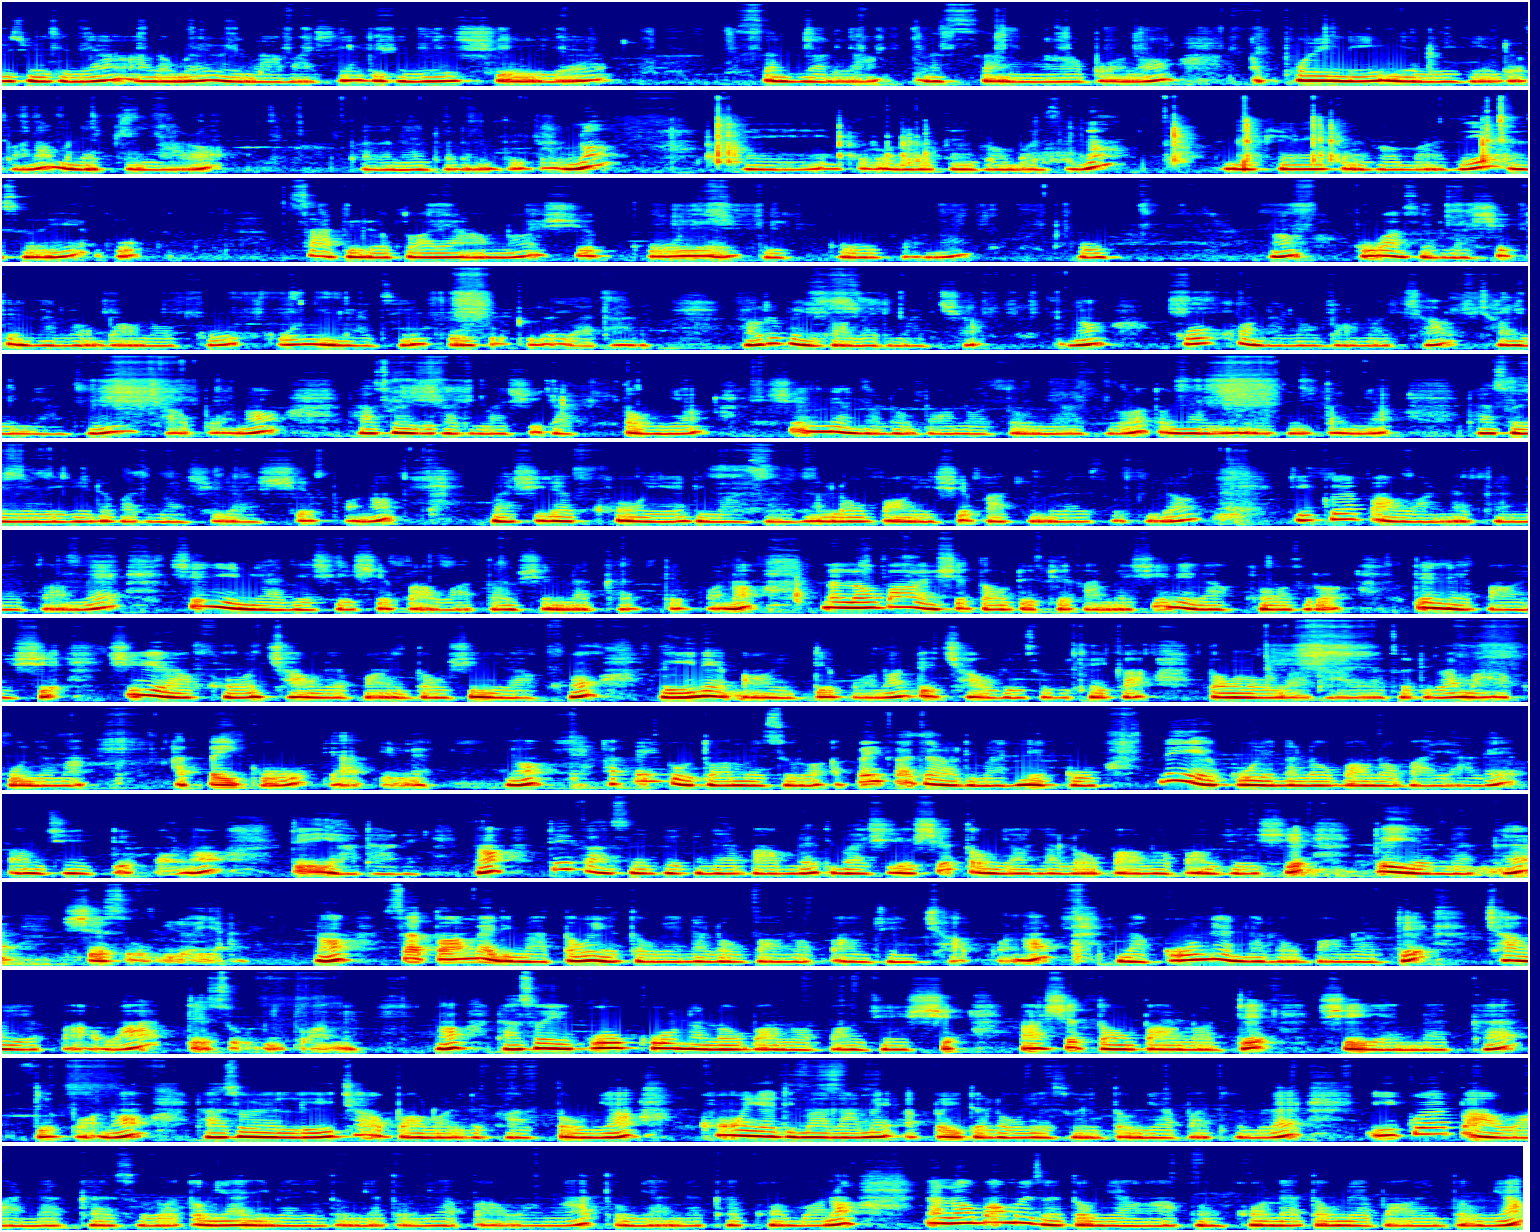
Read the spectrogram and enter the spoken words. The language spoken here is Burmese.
လူချင်းချင်းများအားလုံးပဲမင်္ဂလာပါရှင်ဒီကနေ့ရှေ့ရက်12လ25ပေါ့နော်အဖွင့်နေ့ညနေခင်းတော့ပါနော်မနေ့ကကတော့ဘာကနန်းထွက်တယ်မသိဘူးနော်အဲကိုရောလည်းကန်ကောင်းပါစေနော်မနေ့ကလည်းကန်ကောင်းပါစေဒါဆိုရင်အခုစပြီးတော့သွားရအောင်နော်ရှစ်ကိုရဲ့ဒီကိုပေါ့နော်ကိုနော်ကိုပါဆိုတော့ရှစ်တဲ့နှလုံးပေါင်းတော့ကိုကိုညီမချင်းကိုဆိုပြီးတော့ရထားတယ်နောက်တစ်ပင်ပေါင်းမယ်ဒီမှာ6နော် ကိုခွန်နှလုံးပေါင်းတော့6 6ညီမချင်း6ပေါ့နော်ဒါဆိုရင်ဒီကဒီမှာရှိတာ3ညရှစ်နဲ့နှလုံးပေါင်းတော့3ညဆိုတော့3ညညီမချင်း3ညဒါဆိုရင်ညီလေးတော့ဒီမှာရှိတာ8ပေါ့နော်ဒီမှာရှိတဲ့ခွန်ရဲ့ဒီမှာဆိုရင်နှလုံးပေါင်းရင်8ပါဖြစ်မလဲဆိုပြီးတော့ equal power နဲ့ခံနဲ့သွားမယ်ရှစ်ညီမချင်းရှစ်8 power 3 8နဲ့ခတ်တယ်ပေါ့နော်နှလုံးပေါင်းရင်8 3တက်ဖြစ်ခါမယ်ရှစ်နေတာခွန်ဆိုတော့1နဲ့ပေါင်းရင်8ရှိနေတာခွန်6နဲ့ပေါင်းရင်3ရှိနေတာခွန်4နဲ့ပေါင်းရင်1ပေါ့နော်1 6လေးဆိုပြီးထိတ်က3လုံးရထားရဆိုဒီဘက်မှာအခုညမှာအပိတ်ကိုပြပေးမယ်နော်အပိတ်ကိုသွားမယ်ဆိုတော့အပိတ်ကကြတော့ဒီမှာ2ကို2ရဲ့9ရဲ့နှလုံးပေါင်းတော့ပါရလဲပေါင်းချင်း1ပေါ့နော်1ရထားတယ်နော်1ကစင်ဖေကနေပေါင်းမလဲဒီမှာရှိတဲ့8 3ညနှလုံးပေါင်းတော့ပေါင်းချင်း8 1ရဲ့နှစ်ခတ်8ဆိုပြီးတော့ရတယ် နော်ဆက်သွားမယ်ဒီမှာ3ရဲ့3ရဲ့နှလုံးပေါင်းတော့ပေါင်းခြင်း6ပေါ့နော်ဒီမှာ9နဲ့နှလုံးပေါင်းတော့1 6ရဲ့ပါဝါ1ဆိုပြီးသွားမယ်နော်ဒါဆိုရင်9 9နှလုံးပေါင်းတော့ပေါင်းခြင်း8နော်8 3ပေါင်းတော့1 8ရဲ့နှခတ်1ပေါ့နော်ဒါဆိုရင်4 6ပေါင်းတော့ဒီတစ်ခါ3ညခွန်ရဲ့ဒီမှာလာမယ့်အပိတ်တစ်လုံးရဲ့ဆိုရင်3ညပါဖြစ်မလဲ equal power နှခတ်ဆိုတော့3ညညီမရင်3ည3ည power 5 3ညနှ ခတ်ခွန်ပေါ့နော်နှလုံးပေါင်းမယ်ဆိုရင်3ည5ခွန်ခွန်နဲ့3နဲ့ပေါင်းရင်3ည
